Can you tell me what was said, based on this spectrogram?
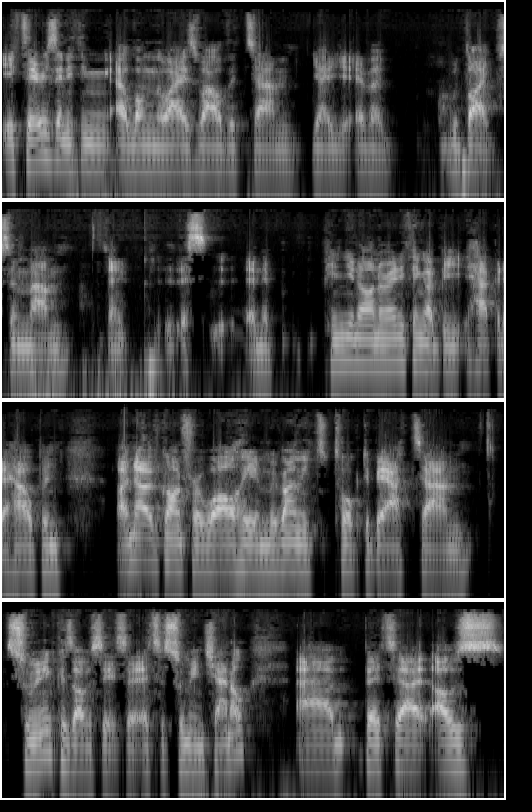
if there is anything along the way as well that um, yeah you ever would like some um, an opinion on or anything, I'd be happy to help. And I know I've gone for a while here, and we've only talked about um, swimming because obviously it's a, it's a swimming channel. Um, but uh, I was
